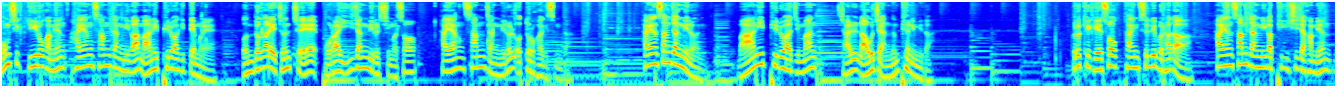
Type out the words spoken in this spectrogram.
공식 뒤로 가면 하양 삼장미가 많이 필요하기 때문에 언덕 아래 전체에 보라 이장미를 심어서 하양 삼장미를 얻도록 하겠습니다. 하양 삼장미는 많이 필요하지만 잘 나오지 않는 편입니다. 그렇게 계속 타임슬립을 하다 하얀 삼장미가 피기 시작하면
